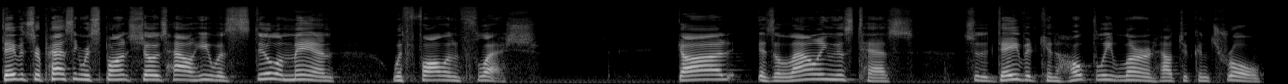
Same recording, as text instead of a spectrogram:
David's surpassing response shows how he was still a man with fallen flesh. God is allowing this test so that David can hopefully learn how to control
